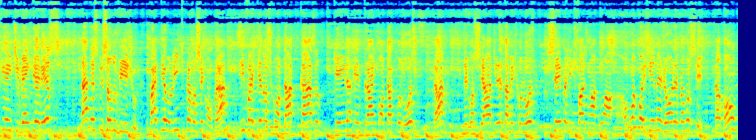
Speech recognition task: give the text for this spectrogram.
Quem tiver interesse, na descrição do vídeo vai ter o link para você comprar e vai ter nosso contato caso queira entrar em contato conosco, tá? Negociar diretamente conosco, sempre a gente faz uma, alguma, alguma coisinha melhor aí para você, tá bom?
